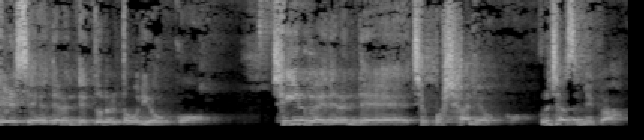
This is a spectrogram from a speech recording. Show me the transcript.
헬스 해야 되는데 끊을 돌이 없고 책 읽어야 되는데 책 볼 시간이 없고 그렇지 않습니까?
